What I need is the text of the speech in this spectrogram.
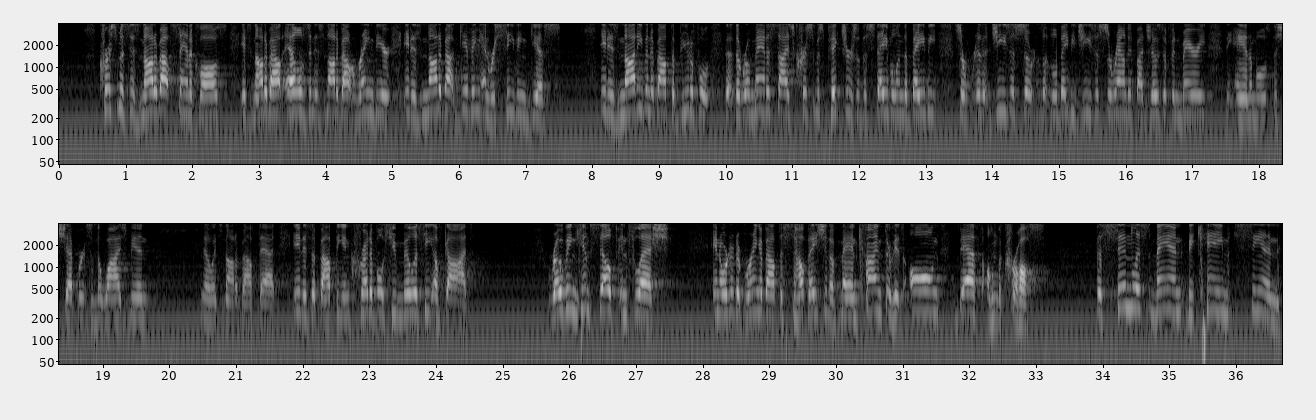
Christmas is not about Santa Claus, it's not about elves, and it's not about reindeer. It is not about giving and receiving gifts. It is not even about the beautiful, the, the romanticized Christmas pictures of the stable and the baby, Jesus, little baby Jesus surrounded by Joseph and Mary, the animals, the shepherds, and the wise men. No, it's not about that. It is about the incredible humility of God, robing himself in flesh in order to bring about the salvation of mankind through his own death on the cross. The sinless man became sin,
